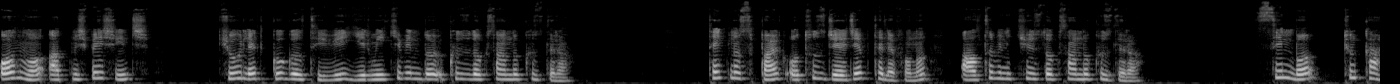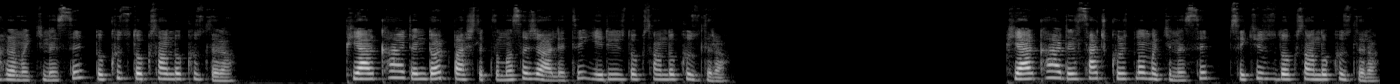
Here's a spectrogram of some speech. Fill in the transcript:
Onvo 65 inç QLED Google TV 22999 lira. Teknospark 30C cep telefonu 6299 lira. Sinbo Türk kahve makinesi 999 lira. Pierre Cardin 4 başlıklı masaj aleti 799 lira. Pierre Cardin saç kurutma makinesi 899 lira.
